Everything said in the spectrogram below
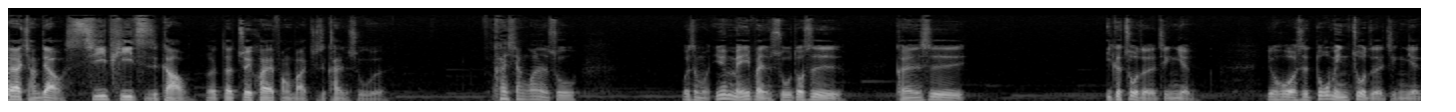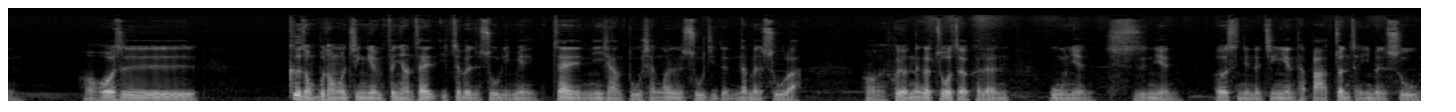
大家强调 CP 值高的最快的方法就是看书了，看相关的书。为什么？因为每一本书都是可能是一个作者的经验，又或者是多名作者的经验，哦，或者是各种不同的经验分享在这本书里面，在你想读相关的书籍的那本书啦，哦，会有那个作者可能五年、十年、二十年的经验，他把它转成一本书，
